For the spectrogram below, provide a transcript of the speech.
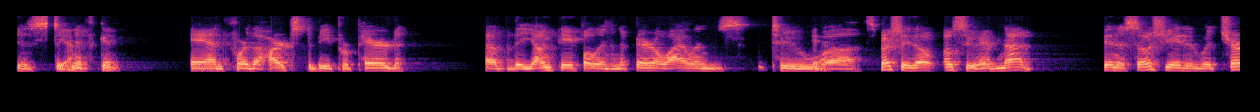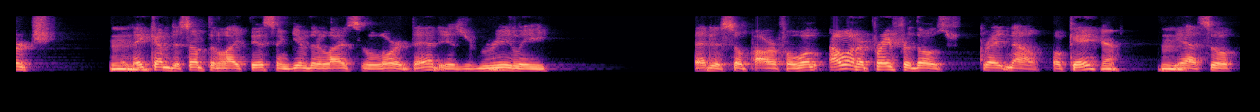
is significant, yeah. and for the hearts to be prepared of the young people in the Faroe Islands to, uh, especially those who have not been associated with church mm. and they come to something like this and give their lives to the Lord, that is really that is so powerful. Well, I want to pray for those right now. Okay. Yeah. Mm. Yeah. So,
